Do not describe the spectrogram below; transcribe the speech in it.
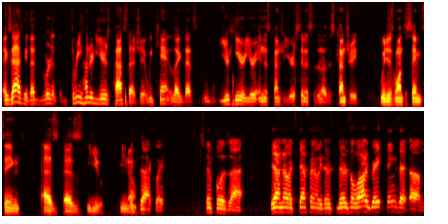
Exactly that we're 300 years past that shit we can't like that's you're here you're in this country you're a citizen of this country we just want the same thing as as you you know Exactly. Simple as that. Yeah, no, it's definitely there's there's a lot of great things that um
